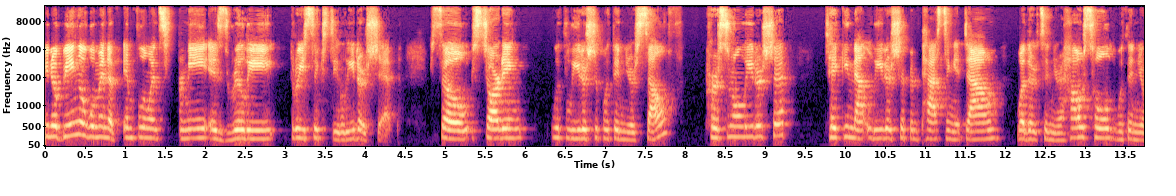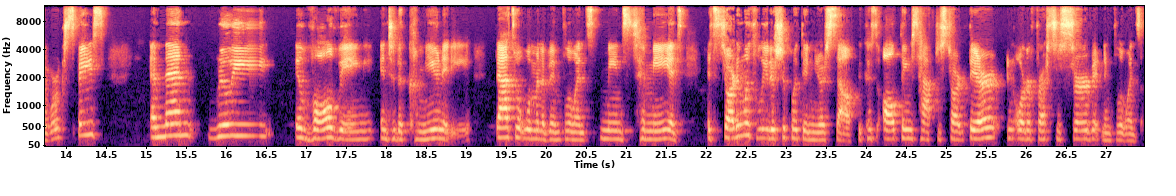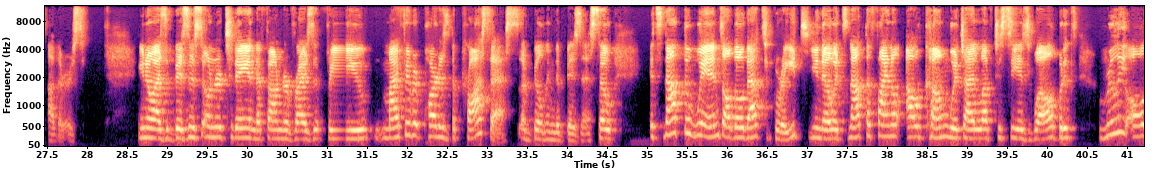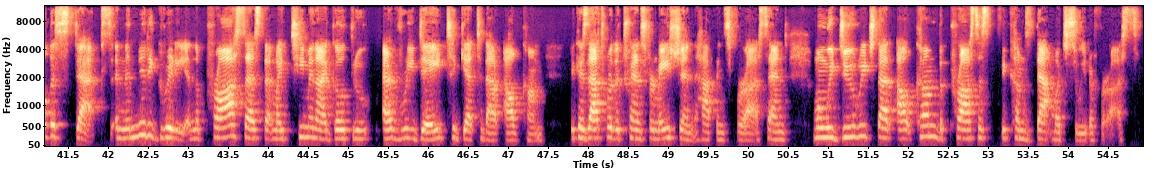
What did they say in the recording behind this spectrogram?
you know, being a woman of influence for me is really 360 leadership. So starting with leadership within yourself, personal leadership, taking that leadership and passing it down, whether it's in your household, within your workspace, and then really evolving into the community. That's what women of influence means to me. It's it's starting with leadership within yourself because all things have to start there in order for us to serve and influence others. You know, as a business owner today and the founder of Rise Up For You, my favorite part is the process of building the business. So it's not the wins, although that's great. You know, it's not the final outcome, which I love to see as well, but it's really all the steps and the nitty gritty and the process that my team and I go through every day to get to that outcome because that's where the transformation happens for us. And when we do reach that outcome, the process becomes that much sweeter for us.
